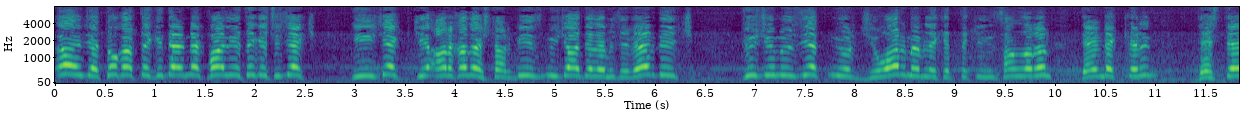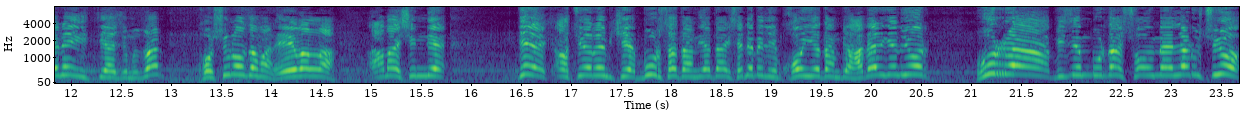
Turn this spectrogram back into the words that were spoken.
Önce Tokat'taki dernek faaliyete geçecek. Diyecek ki arkadaşlar biz mücadelemizi verdik. Gücümüz yetmiyor. Civar memleketteki insanların, derneklerin desteğine ihtiyacımız var. Koşun o zaman eyvallah. Ama şimdi direkt atıyorum ki Bursa'dan ya da işte ne bileyim Konya'dan bir haber geliyor. Hurra bizim buradan şovmenler uçuyor.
